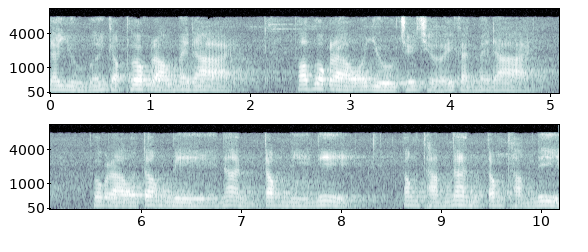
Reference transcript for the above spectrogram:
จะอยู่เหมือนกับพวกเราไม่ได้ เพราะพวกเราอยู่เฉยๆกันไม่ได้ พวกเราต้องมีนั่นต้องมีนี่ ต้องทำนั่นต้องทำนี่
